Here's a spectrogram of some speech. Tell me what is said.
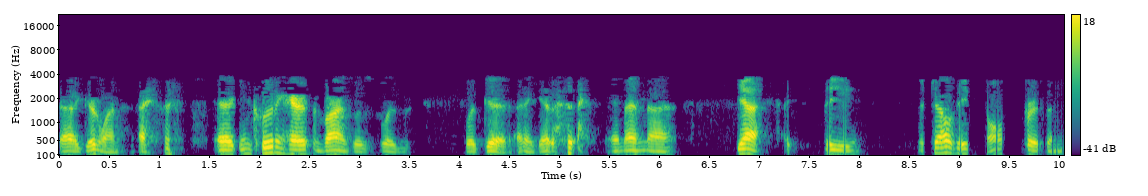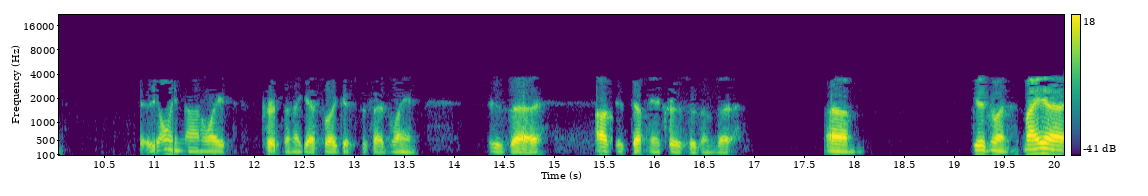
a good one. uh, including Harrison Barnes was was was good. I think. and then uh yeah, the Michel the only person, the only non-white person, I guess. Well, I guess besides Lane, is uh, is definitely a criticism, but um, good one. My uh,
